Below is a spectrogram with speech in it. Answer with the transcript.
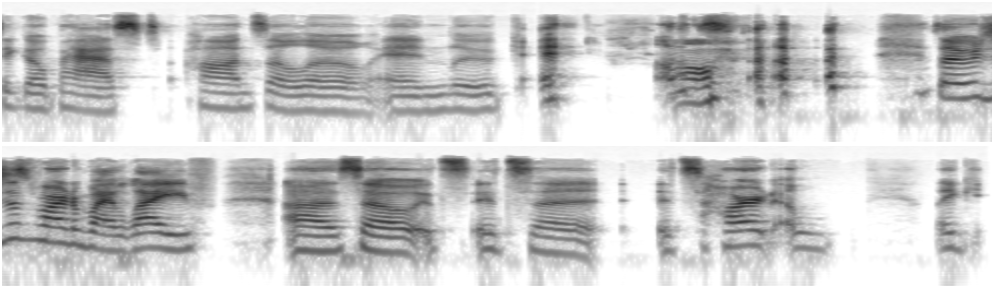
to go past Han Solo and Luke and oh. stuff. so it was just part of my life. Uh, so it's it's a it's hard, uh, like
